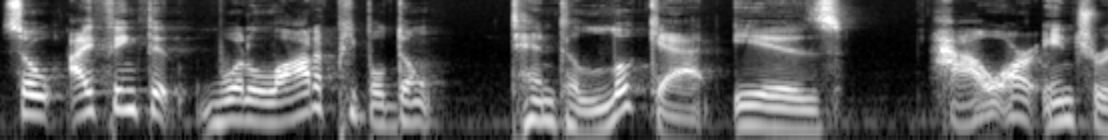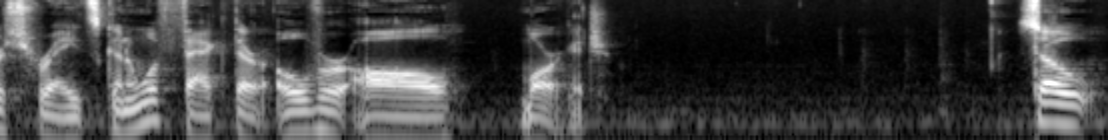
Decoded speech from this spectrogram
So I think that what a lot of people don't tend to look at is how are interest rates going to affect their overall mortgage. So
